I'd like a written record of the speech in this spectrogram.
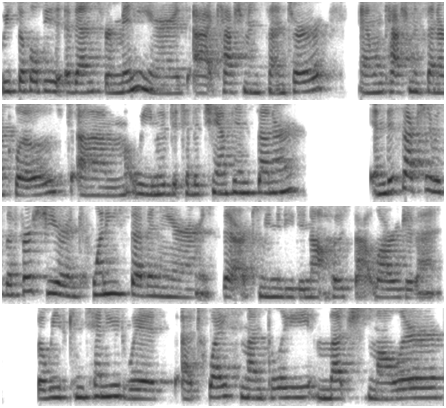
we used to hold the events for many years at Cashman Center. And when Cashman Center closed, um, we moved it to the Champion Center. And this actually was the first year in 27 years that our community did not host that large event. But we've continued with uh, twice monthly, much smaller,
